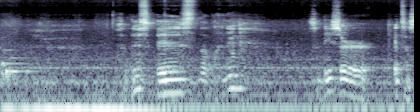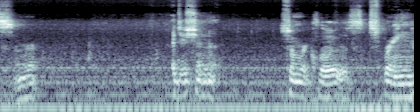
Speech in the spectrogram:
So this is the linen. So these are, it's a summer edition, summer clothes, spring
